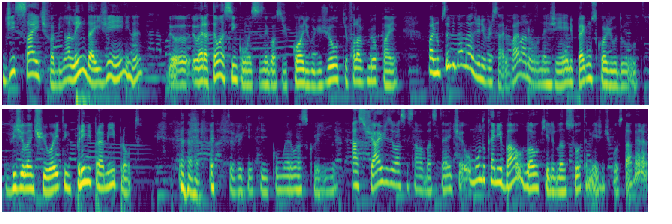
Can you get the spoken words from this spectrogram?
de site, Fabinho, além da IGN, né? Eu, eu era tão assim com esses negócios de código de jogo que eu falava pro meu pai. Olha, não precisa me dar nada de aniversário. Vai lá no, na IGN, pega uns códigos do Vigilante 8, imprime pra mim e pronto. Você vê que, que, como eram as coisas. Né? As charges eu acessava bastante. O mundo canibal, logo que ele lançou, também a gente gostava. Era,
